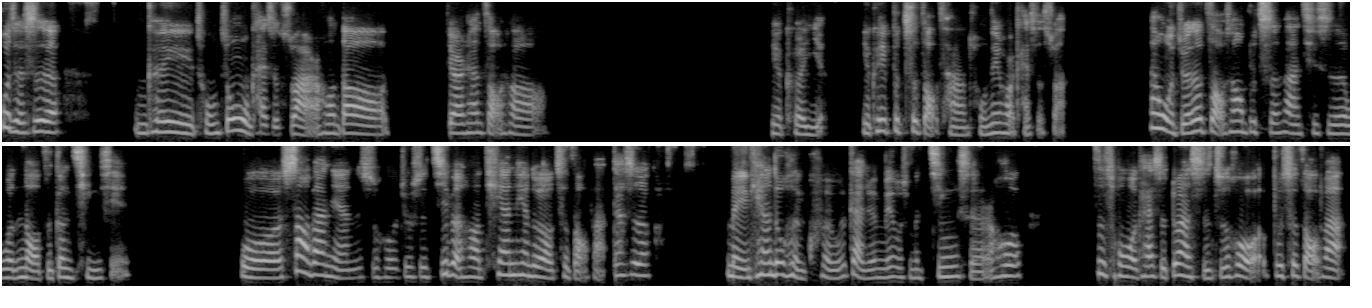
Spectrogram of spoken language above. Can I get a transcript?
或者是你可以从中午开始算，然后到第二天早上也可以，也可以不吃早餐，从那会儿开始算。但我觉得早上不吃饭，其实我脑子更清醒。我上半年的时候，就是基本上天天都要吃早饭，但是每天都很困，我感觉没有什么精神，然后。自从我开始断食之后，不吃早饭，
